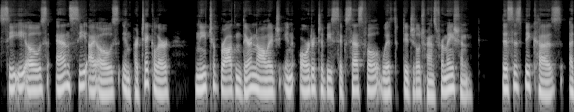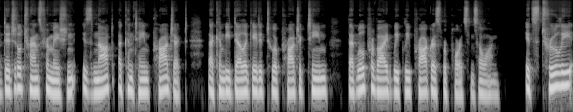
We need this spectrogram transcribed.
CEOs, and CIOs in particular need to broaden their knowledge in order to be successful with digital transformation. This is because a digital transformation is not a contained project that can be delegated to a project team that will provide weekly progress reports and so on. It's truly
